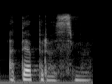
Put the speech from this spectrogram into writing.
Até a próxima.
